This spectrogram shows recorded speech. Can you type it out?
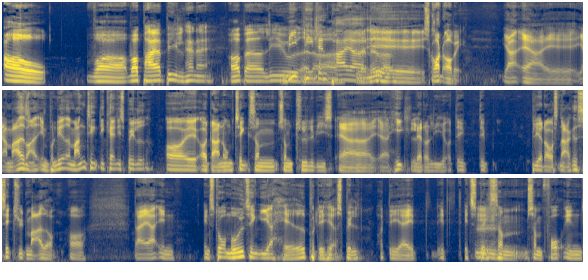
Og hvor, hvor peger bilen hen af? Opad, lige ud? Min bil, eller, den peger eller øh, skråt opad. Jeg er, øh, jeg er meget, meget imponeret af mange ting, de kan i spillet, og, øh, og der er nogle ting, som, som tydeligvis er, er helt latterlige, og det, det bliver der jo snakket sindssygt meget om, og der er en, en stor modting i at have på det her spil, og det er et, et, et spil, mm. som, som får en,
